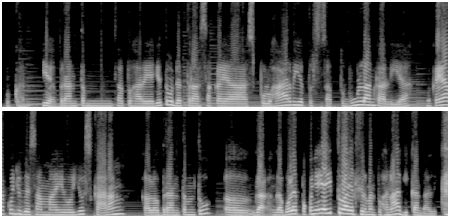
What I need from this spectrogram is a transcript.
bukan. Iya berantem satu hari aja tuh udah terasa kayak 10 hari atau satu bulan kali ya. Makanya aku juga sama Yoyo sekarang kalau berantem tuh eh, nggak nggak boleh. Pokoknya ya itu ayat firman Tuhan lagi kan balik.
